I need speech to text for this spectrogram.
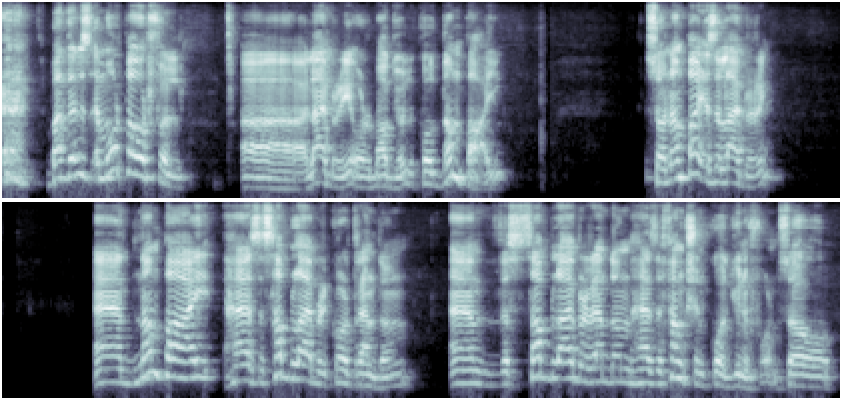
but there is a more powerful uh, library or module called NumPy, so NumPy is a library, and NumPy has a sub-library called random, and the sub-library random has a function called uniform. So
